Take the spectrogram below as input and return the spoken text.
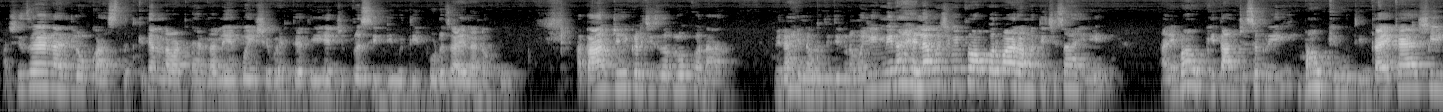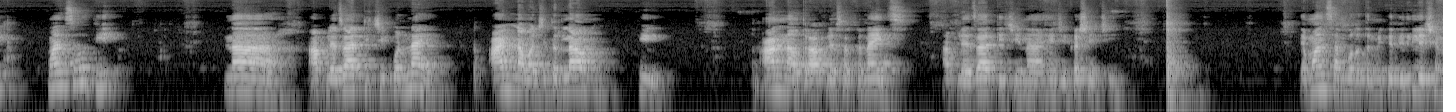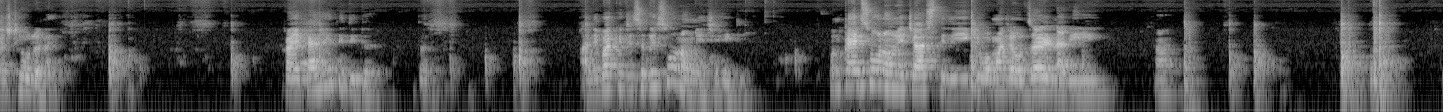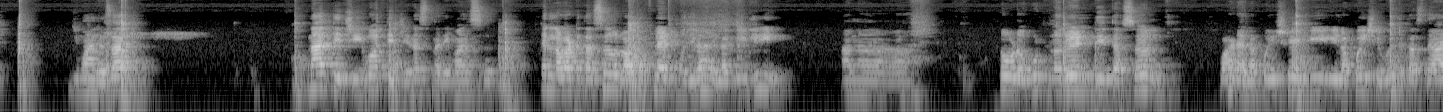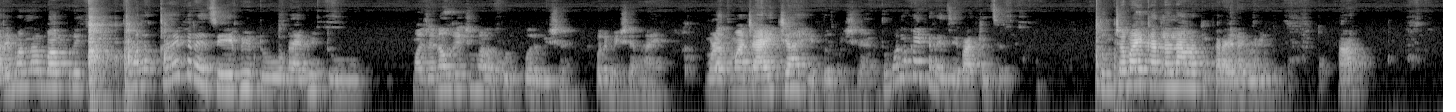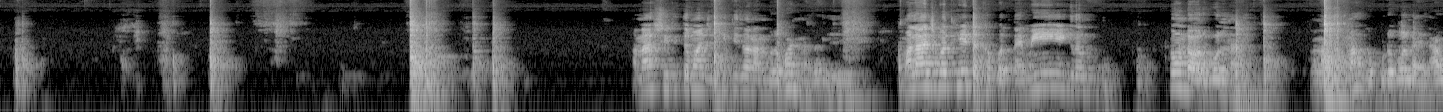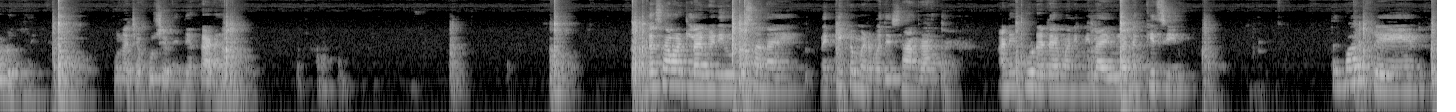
अशी जळणारी लोक असतात की त्यांना वाटतं ह्यांना लय पैसे भेटतात यांची प्रसिद्धी होती पुढं जायला नको. आता आमच्या इकडची जर लोक ना मी राहायला होती तिकडं म्हणजे मी राहायला म्हणजे मी प्रॉपर बारामतीचीच आहे. आणि भाऊकीत आमची सगळी भाऊकी होती. काय काय अशी माणसं होती? ना आपल्या जातीची पण नाही. आडनावाची तर लांब ही. आडनाव तर आपल्यासारखं नाहीच. आपल्या जातीची ना ह्याची कशाची? त्या माणसांबरोबर तर मी कधी रिलेशनच ठेवलं नाही. काय काय आहे ती तिथं? तर. आणि बाकीची सगळी सोनवण्याची आहे ती. पण काय सोनवण्याची असतील किंवा माझ्यावर जळणारी? हां. जी माझ्या जाती नात्याची गोत्याची नसणारी माणसं. त्यांना वाटत असं आता फ्लॅटमध्ये राहायला गेली आणि थोडं कुठनं रेंट देत असल? भाड्याला पैसे हिला पैसे भेटत असते. अरे मला बापरे! मला काय करायचे भेटू नाही भेटू? माझ्या नवऱ्याची मला फुल परमिशन परमिशन आहे. मुळात माझ्या आईची आहे परमिशन तुम्हाला काय करायचं आहे बाकीचं? तुमच्या बायकांना लावा की करायला व्हिडिओ हां? आणि अशी तिथं माझी किती जणांबरोबर भांडणं झालेली मला अजिबात हे तर खपत नाही. मी एकदम तोंडावर बोलणार आहे मला मागं पुढं बोलायला आवडत नाही. कुणाच्या खुशाने द्या काढायला. कसा वाटला व्हिडिओ कसा नाही? नक्की कमेंटमध्ये सांगा. आणि थोड्या टायमाने मी लाईव्हला नक्कीच येईन. तर बाय फ्रेंड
